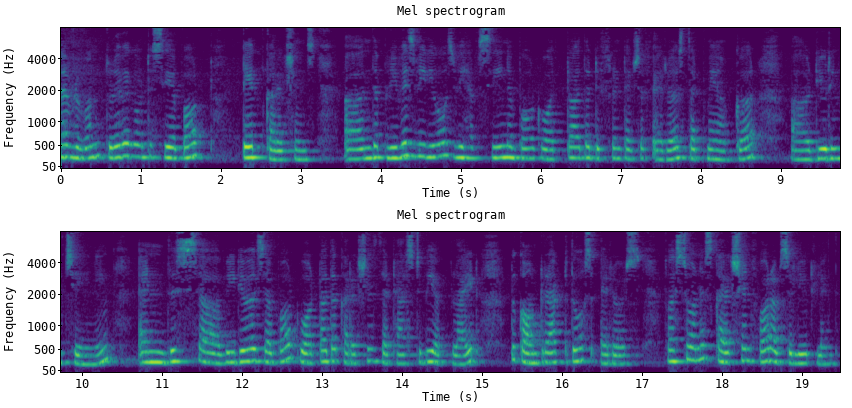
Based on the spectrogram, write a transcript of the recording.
everyone, today we're going to see about tape corrections. Uh, in the previous videos we have seen about what are the different types of errors that may occur uh, during chaining and this uh, video is about what are the corrections that has to be applied to counteract those errors. First one is correction for absolute length.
